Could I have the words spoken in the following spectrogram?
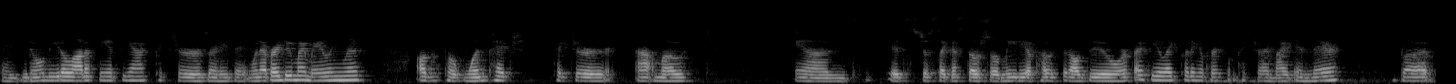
And you don't need a lot of fancy ass pictures or anything. Whenever I do my mailing list, I'll just put one pic- picture at most and it's just like a social media post that I'll do, or if I feel like putting a personal picture, I might in there. But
